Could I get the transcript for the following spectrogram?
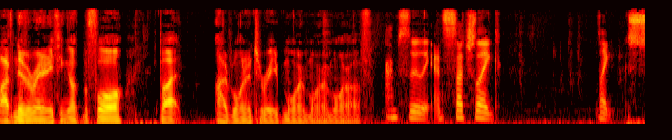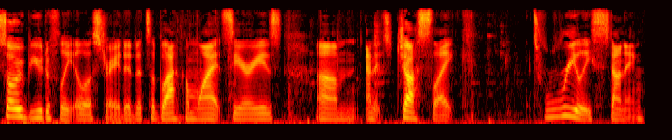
I've never read anything of before, but I've wanted to read more and more and more of. Absolutely. And such like like so beautifully illustrated. It's a black and white series. Um, and it's just like it's really stunning.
